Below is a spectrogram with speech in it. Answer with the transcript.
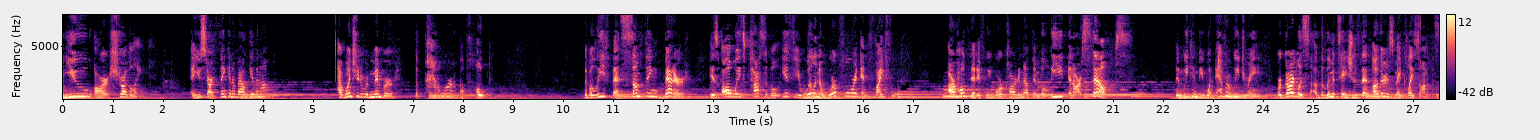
When you are struggling and you start thinking about giving up, I want you to remember the power of hope. The belief that something better is always possible if you're willing to work for it and fight for it. Our hope that if we work hard enough and believe in ourselves, then we can be whatever we dream, regardless of the limitations that others may place on us.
